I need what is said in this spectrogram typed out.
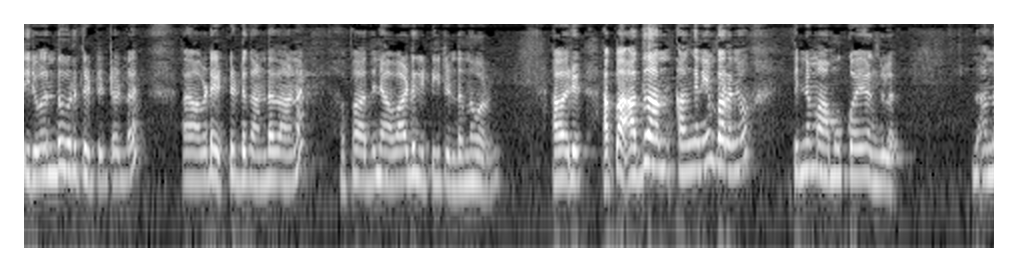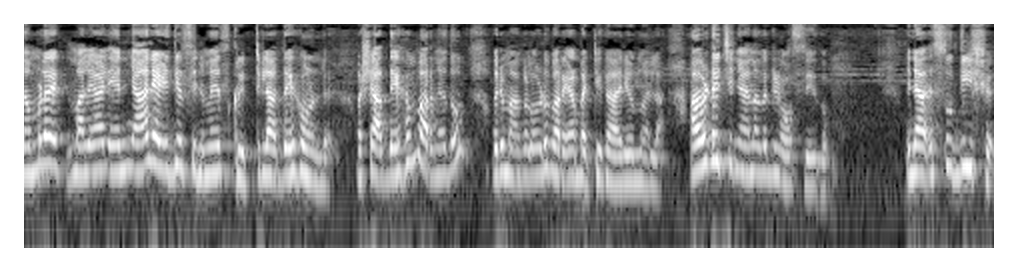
തിരുവനന്തപുരത്ത് ഇട്ടിട്ടുണ്ട്. അവിടെ ഇട്ടിട്ട് കണ്ടതാണ്. അപ്പോൾ അതിന് അവാർഡ് കിട്ടിയിട്ടുണ്ടെന്ന് പറഞ്ഞു. ആ ഒരു അത് അങ്ങനെയും പറഞ്ഞു. പിന്നെ മാമുക്കോയ അങ്കിൾ. നമ്മളെ മലയാളി ഞാൻ എഴുതിയ സിനിമയെ സ്ക്രിപ്റ്റിൽ അദ്ദേഹമുണ്ട്. പക്ഷെ അദ്ദേഹം പറഞ്ഞതും ഒരു മകളോട് പറയാൻ പറ്റിയ കാര്യമൊന്നുമല്ല. അവിടെ വെച്ച് ഞാനത് ക്ലോസ് ചെയ്തു. പിന്നെ സുധീഷ്.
